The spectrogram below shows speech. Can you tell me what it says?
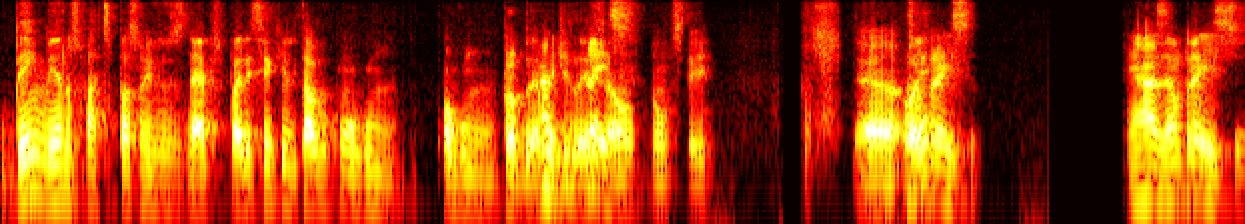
bem menos participações nos snaps. Parecia que ele estava com algum, algum problema Ah, de lesão, isso. não sei. É, Tem razão oi? pra isso. Tem razão para isso.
